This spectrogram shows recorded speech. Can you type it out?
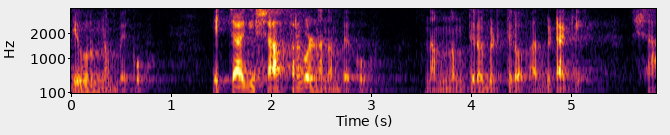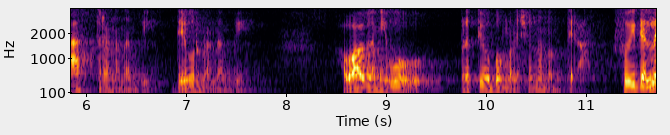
ದೇವ್ರನ್ನ ನಂಬಬೇಕು. ಹೆಚ್ಚಾಗಿ ಶಾಸ್ತ್ರಗಳನ್ನ ನಂಬಬೇಕು. ನಮ್ಮ ನಂಬ್ತಿರೋ ಬಿಡ್ತಿರೋ ಅದು ಬಿಟ್ಟಾಕಿ. ಶಾಸ್ತ್ರನ ನಂಬಿ, ದೇವ್ರನ್ನ ನಂಬಿ ಆವಾಗ ನೀವು ಪ್ರತಿಯೊಬ್ಬ ಮನುಷ್ಯನೂ ನಂಬ್ತೀರ. ಸೊ ಇದೆಲ್ಲ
